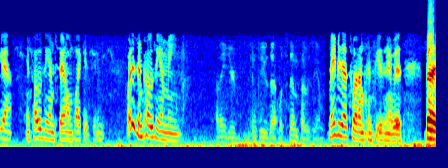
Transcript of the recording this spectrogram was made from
Yeah, imposium sounds like it's, in, what does imposium mean? I think you're confused that with symposium. Maybe that's what I'm confusing it with. But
